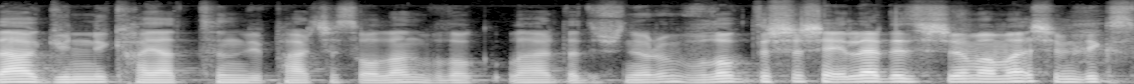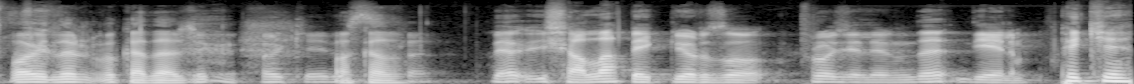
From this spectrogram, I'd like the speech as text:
daha günlük hayatın bir parçası olan vloglar da düşünüyorum. Vlog dışı şeyler de düşünüyorum ama şimdilik spoiler bu kadarcık. Okey, Bakalım. süper. Ve İnşallah bekliyoruz o projelerinde diyelim. Peki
